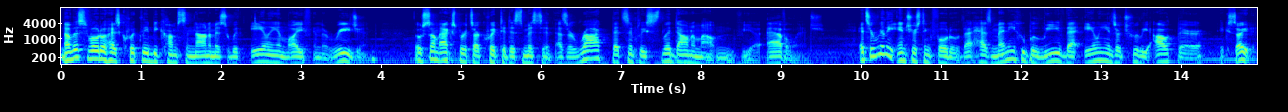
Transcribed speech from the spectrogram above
Now, this photo has quickly become synonymous with alien life in the region, though some experts are quick to dismiss it as a rock that simply slid down a mountain via avalanche. It's a really interesting photo that has many who believe that aliens are truly out there excited.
